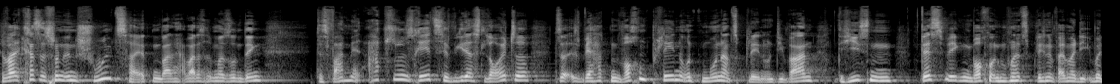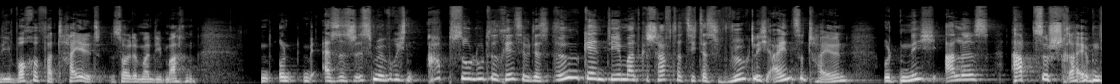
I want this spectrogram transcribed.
Das war krass, das schon in Schulzeiten war, war das immer so ein Ding. Das war mir ein absolutes Rätsel, wie das Leute, wir hatten Wochenpläne und Monatspläne und die waren, die hießen deswegen Wochen- und Monatspläne, weil man die über die Woche verteilt, sollte man die machen. Und, und also es ist mir wirklich ein absolutes Rätsel, wie das irgendjemand geschafft hat, sich das wirklich einzuteilen und nicht alles abzuschreiben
